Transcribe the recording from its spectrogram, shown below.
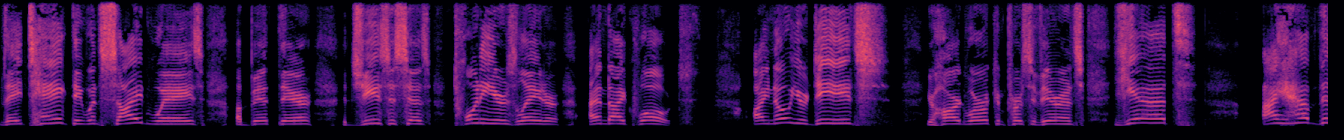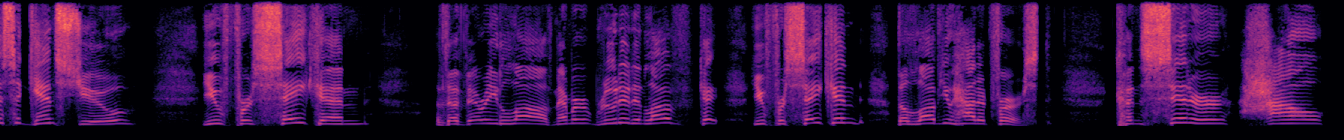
they tanked, they went sideways a bit there. Jesus says 20 years later, and I quote, I know your deeds your hard work and perseverance. Yet I have this against you. You've forsaken the very love. Remember, rooted in love? Okay. You've forsaken the love you had at first. Consider how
